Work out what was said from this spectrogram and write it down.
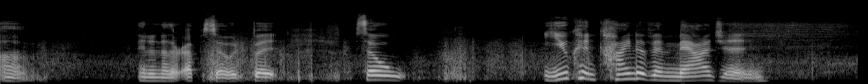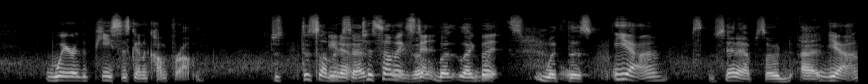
um, in another episode, but so you can kind of imagine where the peace is going to come from. Just to some You know, extent. to some I think so. extent. But like But- with, with this Yeah, Santa episode, I, yeah.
